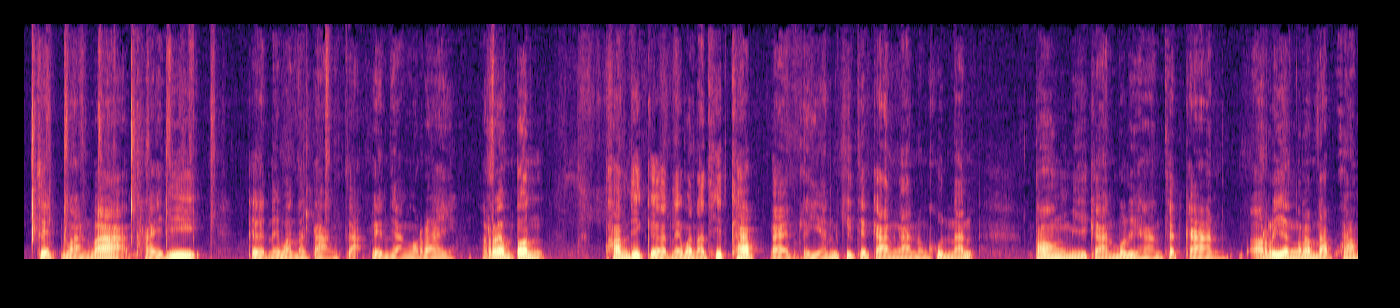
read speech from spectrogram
7 วันว่าใครที่เกิดในวันต่างๆ จะเป็นอย่างไร เริ่มต้นท่านที่เกิดในวันอาทิตย์ครับ 8 เหรียญกิจการงานของคุณนั้น ต้องมีการบริหารจัดการเรียงลำดับความ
